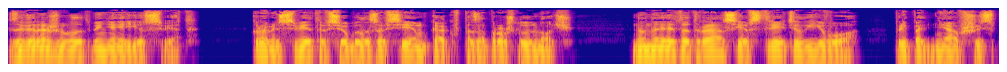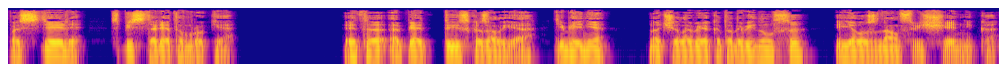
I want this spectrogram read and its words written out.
загораживал от меня ее свет. Кроме света все было совсем как в позапрошлую ночь. Но на этот раз я встретил его, приподнявшись с постели с пистолетом в руке. «Это опять ты?» — сказал я. «Тебе не...» Но человек отодвинулся, и я узнал священника.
